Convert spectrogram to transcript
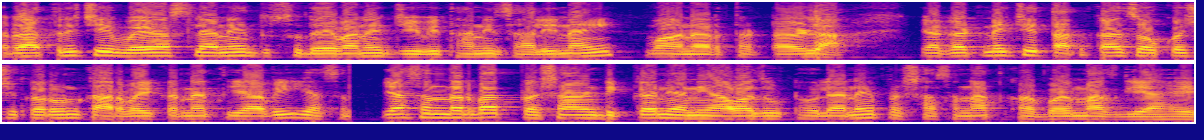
रात्रीची वेळ असल्याने सुदैवाने जीवितहानी झाली नाही व अनर्थ टळला. या घटनेची तात्काळ चौकशी करून कारवाई करण्यात यावी या संदर्भात प्रशांत डिक्कन यांनी आवाज उठवल्याने प्रशासनात खळबळ माजली आहे.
